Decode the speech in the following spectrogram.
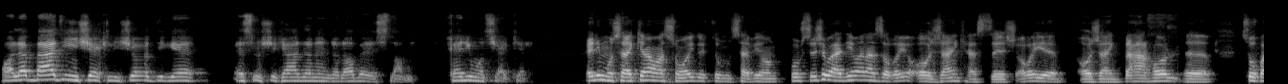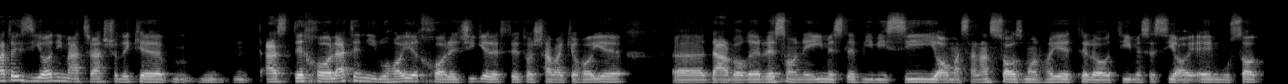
حالا بعد این شکلی شد دیگه اسمش کردن انقلاب اسلامی. خیلی متشکرم. خیلی متشکرم از شما دکتر موسویان. پرسش بعدی من از آقای آژنگ هستش. آقای آژنگ به هر حال صحبت های زیادی مطرح شده که از دخالت نیروهای خارجی گرفته تا شبکه های در واقع رسانه‌ای مثل بی بی سی یا مثلا سازمان های اطلاعاتی مثل CIA موساد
